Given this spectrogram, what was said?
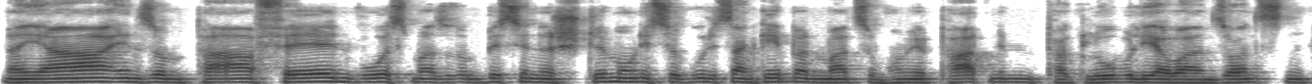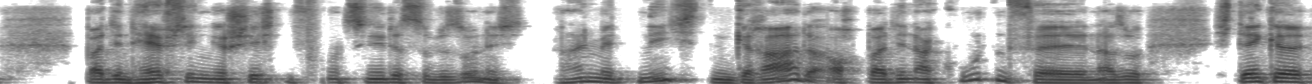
naja, in so ein paar Fällen, wo es mal so ein bisschen eine Stimmung nicht so gut ist, dann geht man mal zum Homöopathen, nimmt ein paar Globuli, aber ansonsten bei den heftigen Geschichten funktioniert das sowieso nicht. Nein, mitnichten, gerade auch bei den akuten Fällen. Also ich denke,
